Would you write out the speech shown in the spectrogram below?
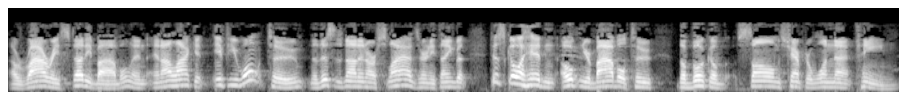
a Ryrie Study Bible, and and I like it. If you want to, now this is not in our slides or anything, but just go ahead and open your Bible to the book of Psalms, chapter one nineteen.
